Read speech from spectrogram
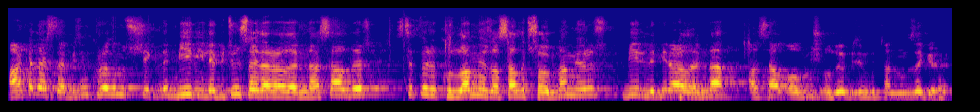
Arkadaşlar bizim kuralımız şu şekilde 1 ile bütün sayılar aralarında asaldır. 0'ı kullanmıyoruz, asallık sorgulamıyoruz. 1 ile 1 aralarında asal olmuş oluyor bizim bu tanımımıza göre.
